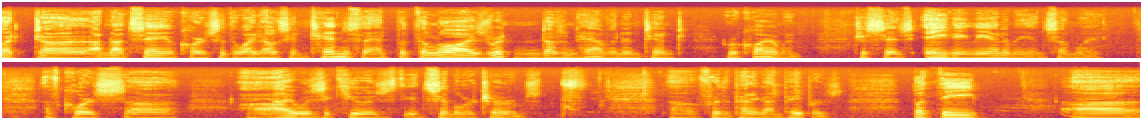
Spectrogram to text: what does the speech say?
But uh, I'm not saying, of course, that the White House intends that, but the law as written doesn't have an intent requirement. It just says aiding the enemy in some way. Of course, uh, I was accused in similar terms uh, for the Pentagon Papers. But the uh,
